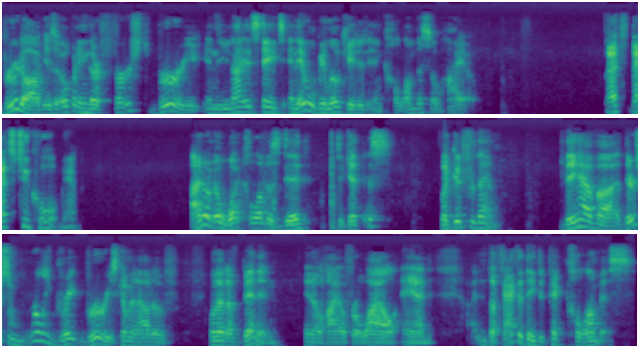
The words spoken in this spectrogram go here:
BrewDog is opening their first brewery in the United States, and it will be located in Columbus, Ohio. That's that's too cool, man. I don't know what Columbus did to get this, but good for them. They have uh, there's some really great breweries coming out of well that I've been in in Ohio for a while, and the fact that they did pick Columbus,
